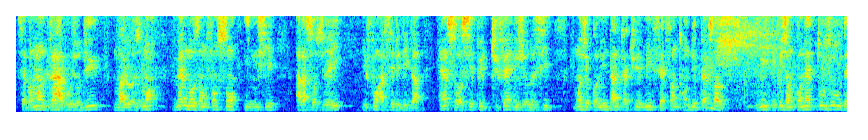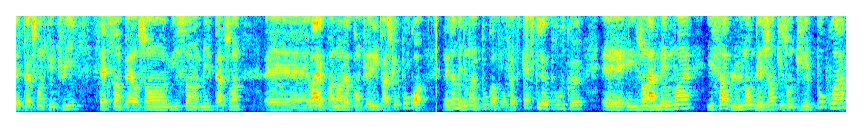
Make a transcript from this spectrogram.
c'est vraiment grave. Aujourd'hui, malheureusement, même nos enfants sont initiés à la sorcellerie. Ils font assez de dégâts. Un sorcier peut tu fais un génocide. Moi, je connais une dame qui a tué 1732 personnes. Oui, et puis j'en connais toujours des personnes qui tuent 700 personnes, 800, 1000 personnes euh, ouais, pendant leur confrérie. Parce que pourquoi? Les gens me demandent pourquoi prophète? Qu'est-ce qui leur prouve que euh, ils ont la mémoire, ils savent le nombre de gens qu'ils ont tués? Pourquoi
